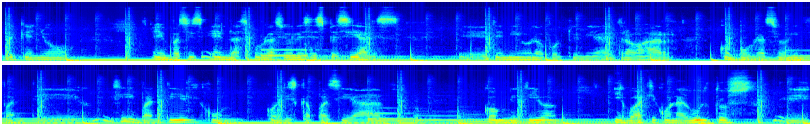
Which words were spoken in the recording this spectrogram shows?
pequeño énfasis en las poblaciones especiales. he tenido la oportunidad de trabajar con población infantil, con, discapacidad cognitiva, igual que con adultos eh,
